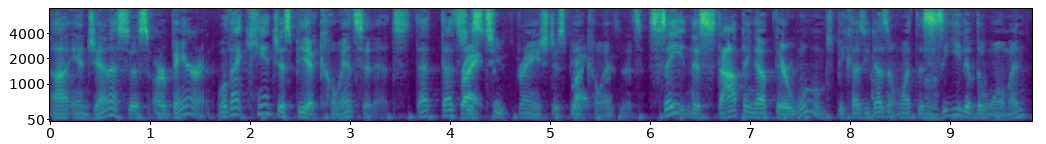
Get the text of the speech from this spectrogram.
uh, in Genesis are barren. Well, that can't just be a coincidence. That that's right. just too strange. To just be right. a coincidence. Satan is stopping up their wombs because he doesn't want the mm. seed of the woman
